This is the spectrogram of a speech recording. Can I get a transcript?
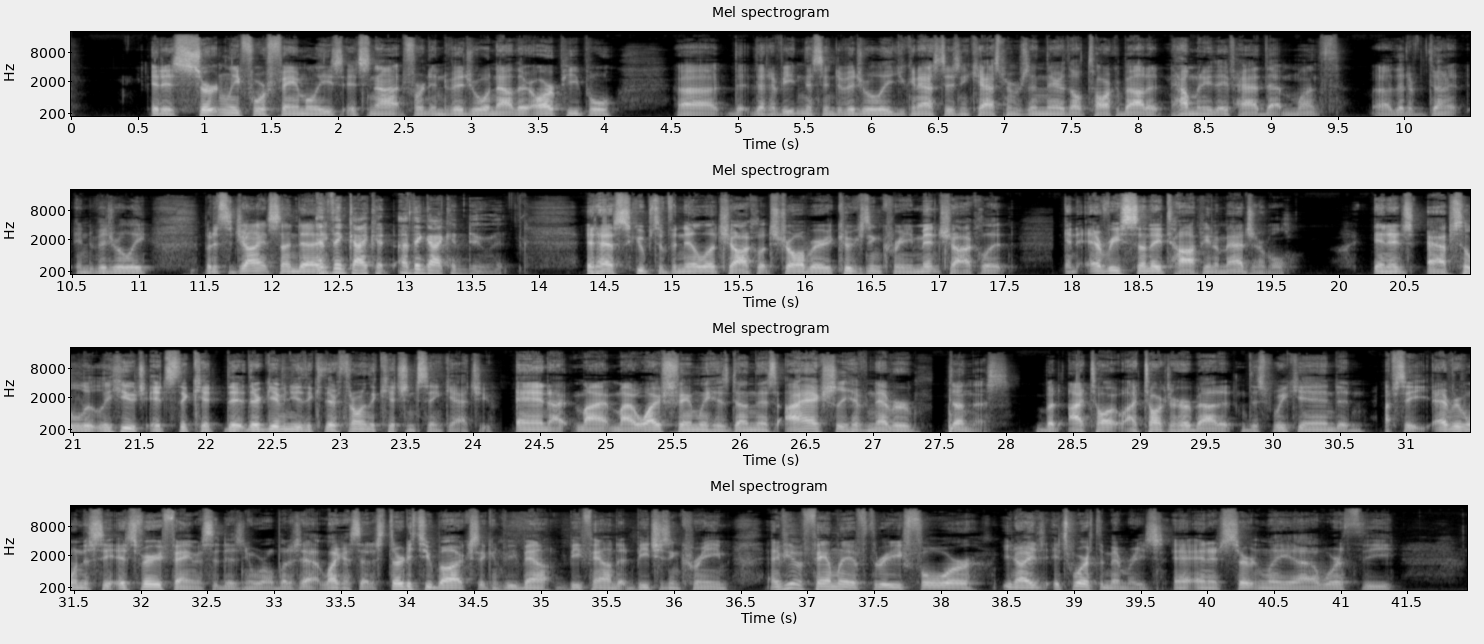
It is certainly for families. It's not for an individual. Now there are people uh, that, that have eaten this individually. You can ask Disney cast members in there; they'll talk about it, how many they've had that month uh, that have done it individually. But it's a giant sundae. I think I could. I think I could do it. It has scoops of vanilla, chocolate, strawberry, cookies and cream, mint chocolate, and every sundae topping imaginable. And it's absolutely huge. It's the kit. They're giving you the. They're throwing the kitchen sink at you. And I, my my wife's family has done this. I actually have never done this but I talked I talked to her about it this weekend, and I've seen everyone to see. It's very famous at Disney World, but it's at, like I said, it's thirty two bucks. It can be found, be found at Beaches and Cream, and if you have a family of three, four, you know, it, it's worth the memories, and, and it's certainly uh, worth the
